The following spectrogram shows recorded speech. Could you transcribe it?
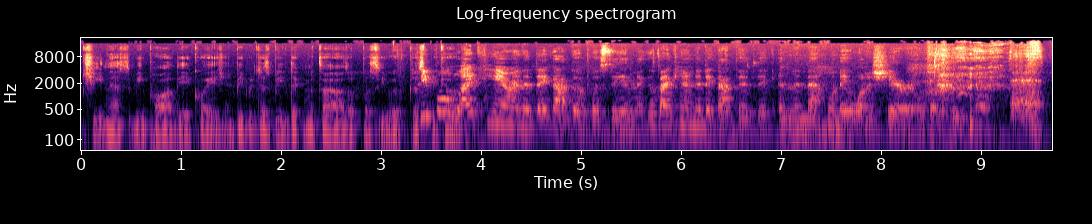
cheating has to be part of the equation. People just be dickmatized or pussy whipped just People because. like hearing that they got good pussy, and niggas like hearing that they got good dick, and then that's when they want to share it with other people.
